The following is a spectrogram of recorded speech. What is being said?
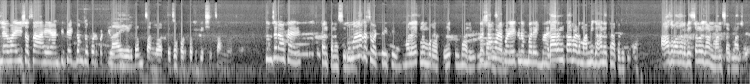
लेवाईश असं आहे आणि तिथे एकदम झोपडपट्टी होती. नाही एकदम चांगलं वाटतं. झोपडपट्टीपेक्षा चांगलं वाटतं. तुमचं नाव काय? आहे? कल्पना सुरू. तुम्हाला कसं वाटतं इथे? मला एक नंबर वाटतं. एक भारी एकदम भारी कशामुळे झालं. पण एक नंबर एक भारी? कारण काय मॅडम? आम्ही घाणीत राहत होतो तिथं. आजूबाजूला बी सगळे घाण माणसं आहेत माझे.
